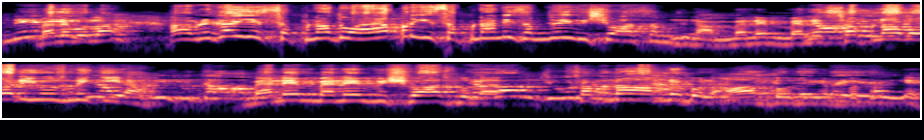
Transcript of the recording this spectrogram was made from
नहीं, मैंने बोला आपने कहा ये सपना तो आया पर ये सपना नहीं समझो ये विश्वास समझो। ना मैंने मैंने सपना वर्ड यूज़ नहीं किया। मैंने मैंने विश्वास बोला। सपना आपने बोला। आप बोलिए बताइए।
